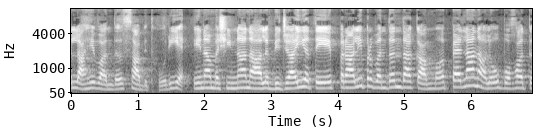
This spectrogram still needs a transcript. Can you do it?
ਲਾਹੇਵੰਦ ਸਾਬਿਤ ਹੋ ਰਹੀ ਹੈ। ਇਹਨਾਂ ਮਸ਼ੀਨਾਂ ਨਾਲ ਬਿਜਾਈ ਅਤੇ ਪਰਾਲੀ ਪ੍ਰਬੰਧਨ ਦਾ ਕੰਮ ਪਹਿਲਾਂ ਨਾਲੋਂ ਬਹੁਤ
